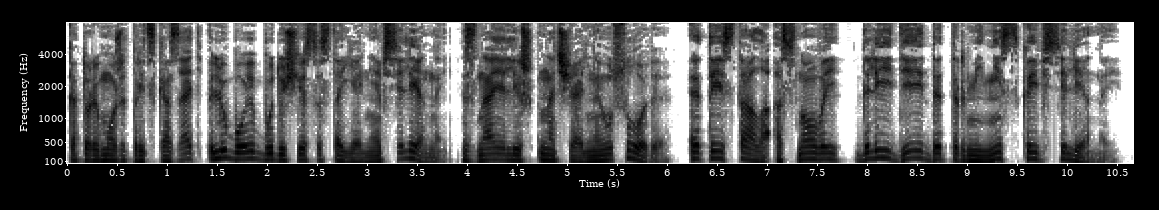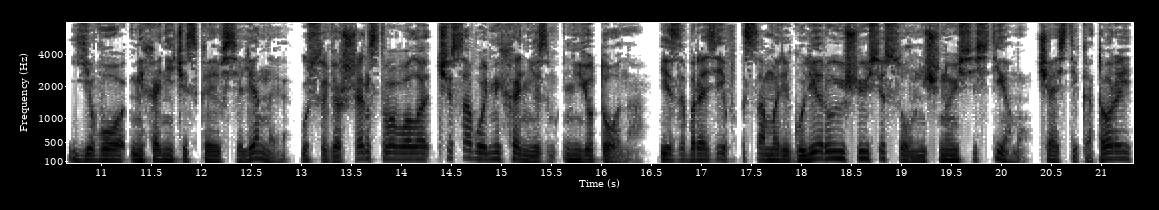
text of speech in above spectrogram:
который может предсказать любое будущее состояние Вселенной, зная лишь начальные условия. Это и стало основой для идеи детерминистской Вселенной. Его механическая Вселенная усовершенствовала часовой механизм Ньютона, изобразив саморегулирующуюся Солнечную систему, части которой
